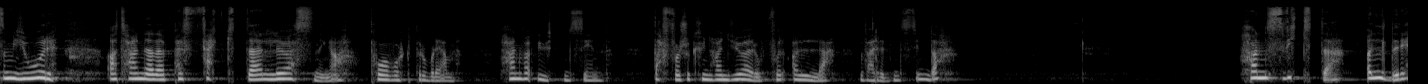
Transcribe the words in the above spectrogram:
som gjorde at han er den perfekte løsninga på vårt problem. Han var uten synd. Derfor kunne han gjøre opp for alle verdens synder. Han svikter aldri.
